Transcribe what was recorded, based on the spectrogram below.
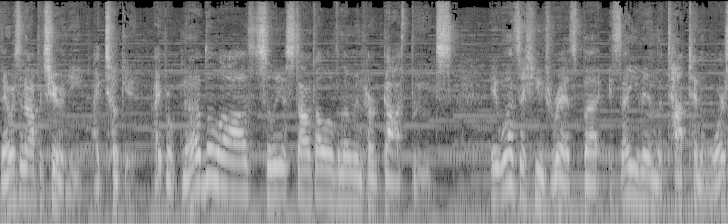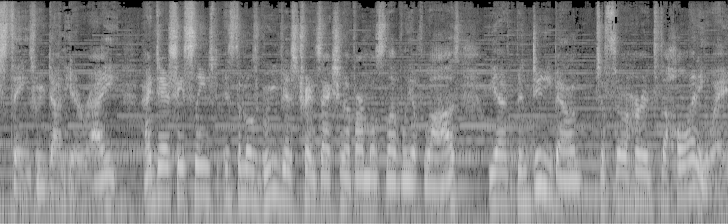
There was an opportunity. I took it. I broke none of the laws. Selena stomped all over them in her goth boots. It was a huge risk, but it's not even in the top 10 worst things we've done here, right? I dare say Selene is the most grievous transaction of our most lovely of laws. We have been duty bound to throw her into the hole anyway.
